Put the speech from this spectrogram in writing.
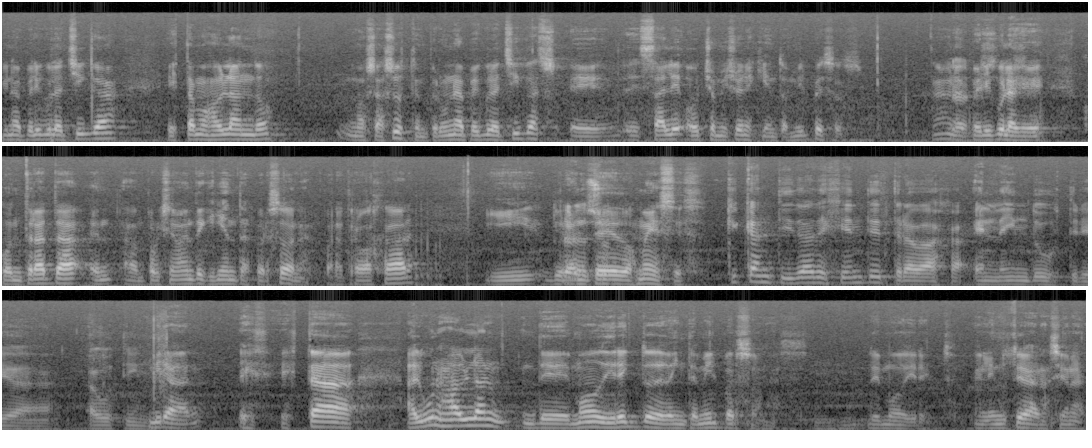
y una película chica, estamos hablando no se asusten, pero una película chica eh, sale 8.500.000 pesos. Una película que contrata aproximadamente 500 personas para trabajar y durante dos meses. ¿Qué cantidad de gente trabaja en la industria, Agustín? Mira, está, algunos hablan de modo directo de 20.000 personas, de modo directo, en la industria nacional.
